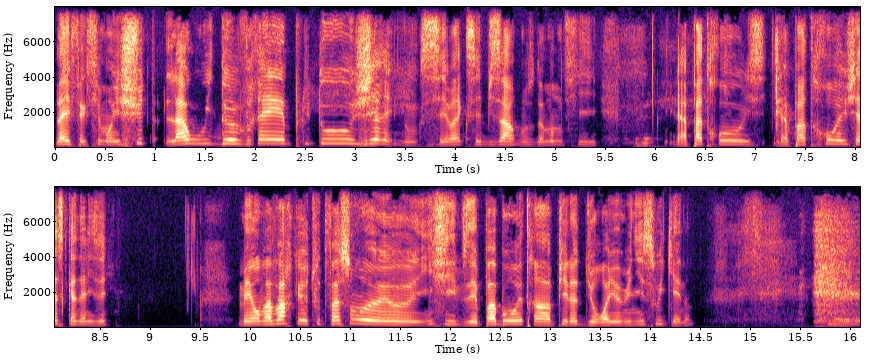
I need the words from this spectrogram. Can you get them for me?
Là, effectivement, il chute là où il devrait plutôt gérer. Donc c'est vrai que c'est bizarre, on se demande s'il il a pas trop il, il a pas trop réussi à se canaliser. Mais on va voir que de toute façon, euh, il faisait pas bon être un pilote du Royaume-Uni ce week-end. hein. Euh,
